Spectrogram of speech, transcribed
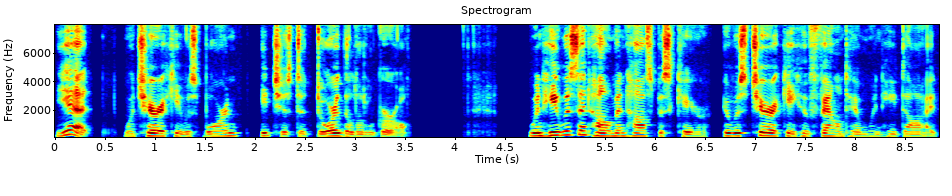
Yet, when Sherokee was born, he just adored the little girl. When he was at home in hospice care, it was Sherokee who found him when he died.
